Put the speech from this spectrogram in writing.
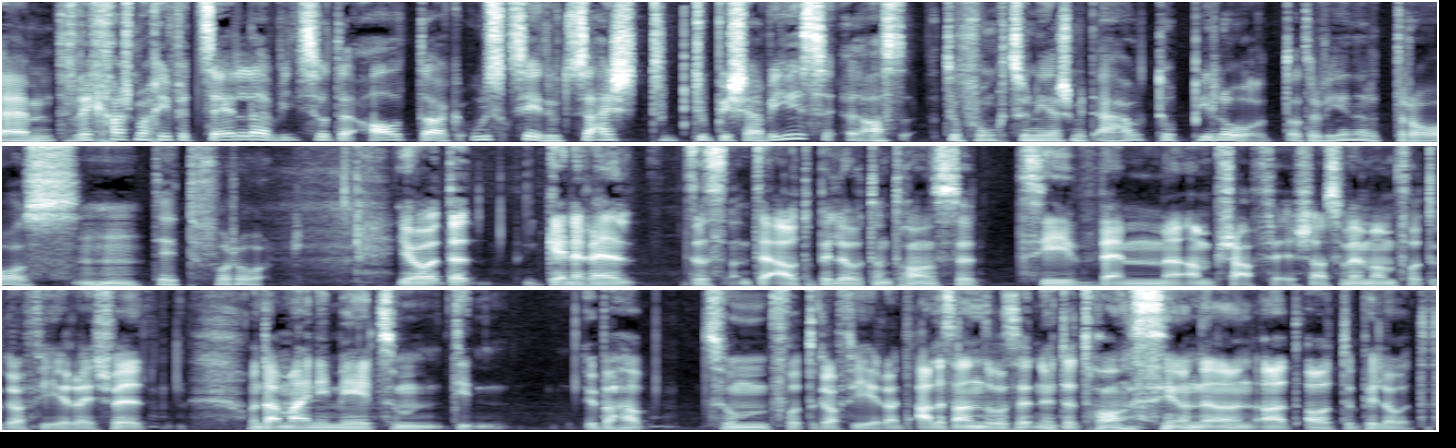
Ähm, vielleicht kannst du mir erzählen, wie so der Alltag aussieht. Du sagst, du, du bist auch wie, also, du funktionierst mit Autopilot oder wie in einer Trance mhm. dort vor Ort. Ja, da, generell das, der Autopilot und Trance sollte sein, wenn man am Arbeiten ist, also wenn man am Fotografieren ist. Und da meine ich mehr zum, die, überhaupt zum Fotografieren. Alles andere sollte nicht der Trance sein und ein Autopilot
